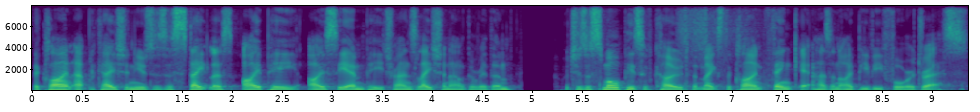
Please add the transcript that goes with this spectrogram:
the client application uses a stateless IP ICMP translation algorithm, which is a small piece of code that makes the client think it has an IPv4 address.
